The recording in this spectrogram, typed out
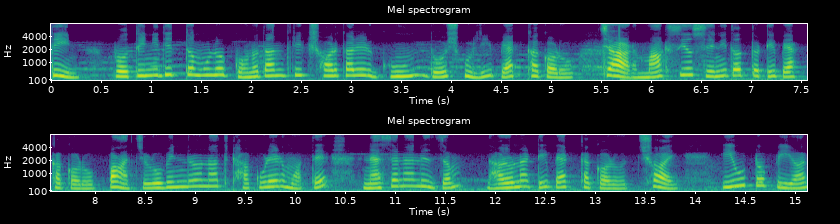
তিন, প্রতিনিধিত্বমূলক গণতান্ত্রিক সরকারের গুণ দোষগুলি ব্যাখ্যা করো। চার, মার্ক্সীয় শ্রেণীতত্ত্বটি ব্যাখ্যা করো। পাঁচ, রবীন্দ্রনাথ ঠাকুরের মতে ন্যাশনালিজম ধারণাটি ব্যাখ্যা করো। ছয়, ইউটোপিয়ান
